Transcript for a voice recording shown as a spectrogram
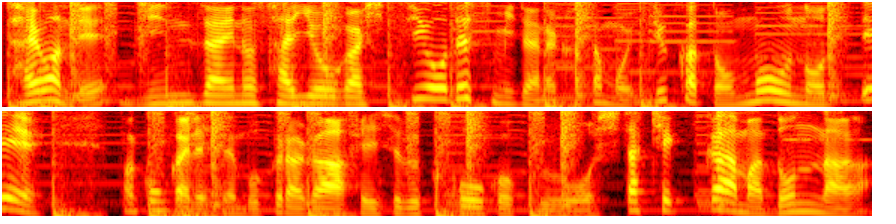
台湾で人材の採用が必要ですみたいな方もいるかと思うので、まあ、今回ですね、僕らが Facebook 広告をした結果、まあ、どんな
